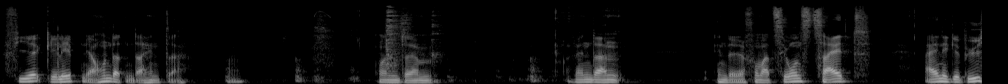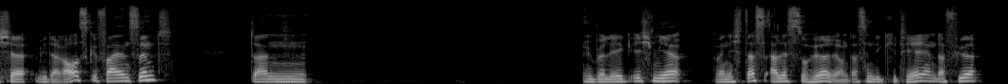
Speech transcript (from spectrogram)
vier gelebten Jahrhunderten dahinter. Und ähm, wenn dann in der Reformationszeit einige Bücher wieder rausgefallen sind, dann überlege ich mir, wenn ich das alles so höre, und das sind die Kriterien dafür,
